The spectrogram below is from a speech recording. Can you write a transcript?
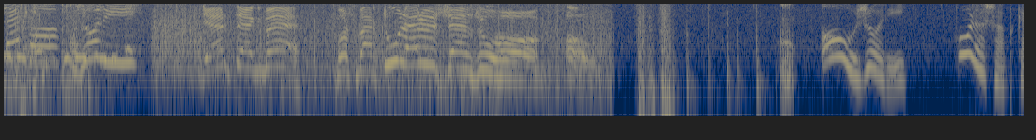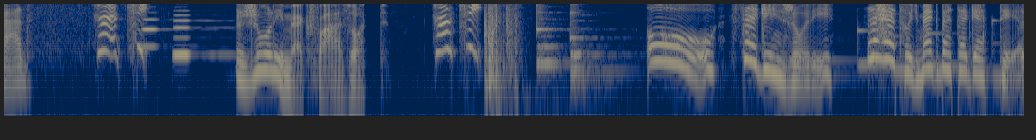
Peppa, Zsoli! Gyertek be! Most már túl erősen zuhog! Ó, oh, Ó, Zsoli, hol a sapkád? Haci! Zsoli megfázott. Haci! Ó, szegény Zsoli, lehet, hogy megbetegedtél.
